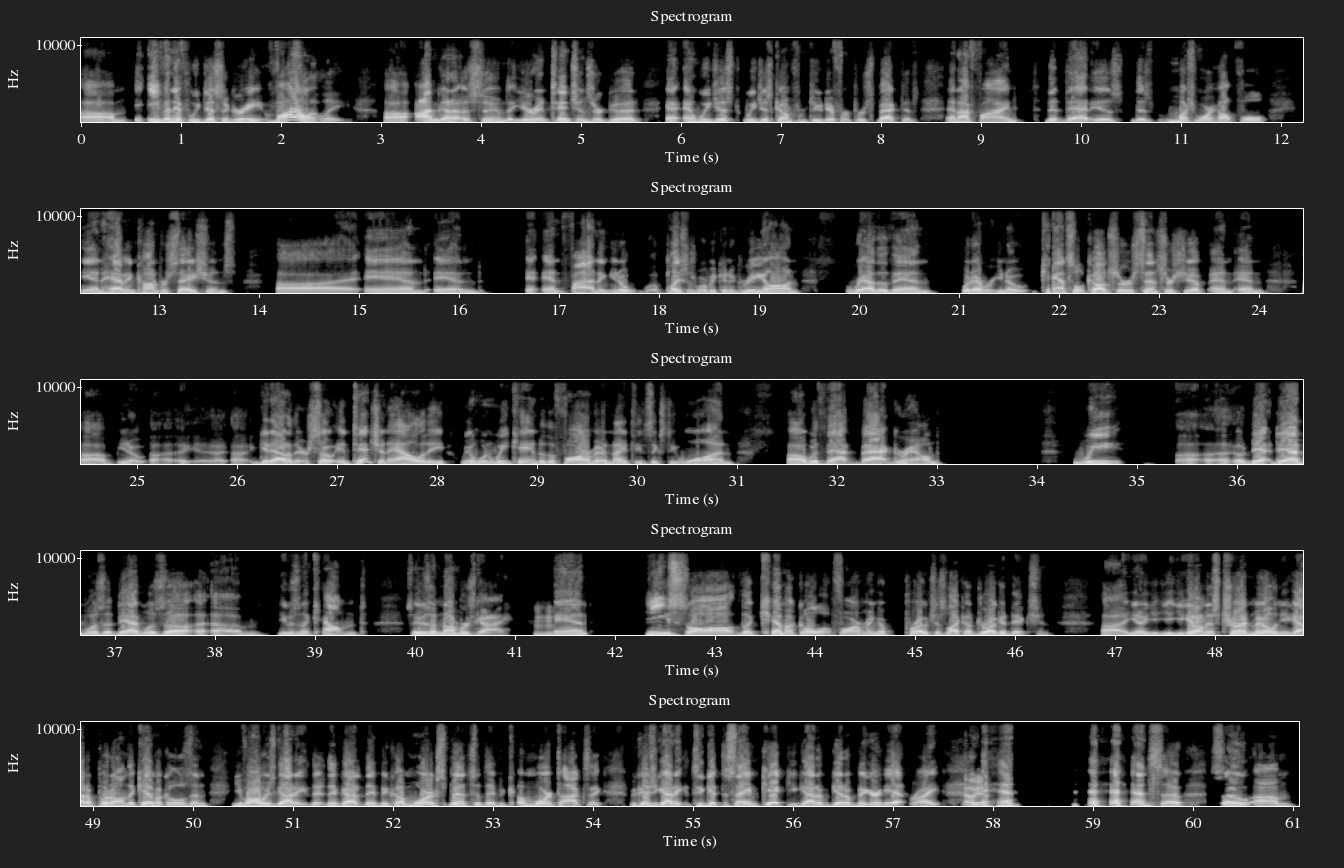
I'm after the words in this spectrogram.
Um, even if we disagree violently, uh, I'm going to assume that your intentions are good, and, and, we just we just come from two different perspectives. And I find that that is is much more helpful in having conversations uh, and and and finding you know places where we can agree on, rather than whatever you know cancel culture, censorship, and and uh, you know, uh, uh, uh, get out of there. So intentionality. You know, when we came to the farm in 1961, uh, with that background, we uh, uh, uh, dad, dad was a dad was a, um, he was an accountant, so he was a numbers guy, mm-hmm. and he saw the chemical farming approach as like a drug addiction. Uh, you know, you, you get on this treadmill and you got to put on the chemicals, and you've always got to. They've got they've become more expensive. They become more toxic because you got to to get the same kick. You got to get a bigger hit, right? Oh yeah. And, and so so um,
